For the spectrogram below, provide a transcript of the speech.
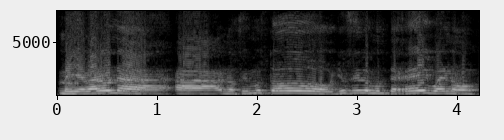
me llevaron a, a, nos fuimos todos, yo soy de Monterrey, bueno,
